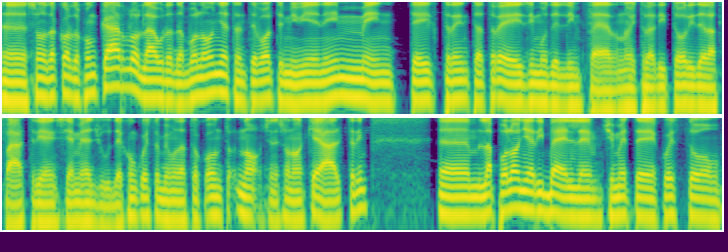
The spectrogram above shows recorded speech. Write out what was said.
Eh, sono d'accordo con Carlo, Laura da Bologna, tante volte mi viene in mente il 33esimo dell'inferno, i traditori della patria insieme a Giude. Con questo abbiamo dato conto, no, ce ne sono anche altri. Eh, la Polonia ribelle, ci mette questo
